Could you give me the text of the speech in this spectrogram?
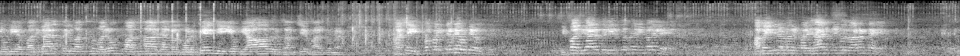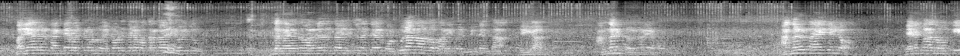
യു ഡി എഫ് അധികാരത്തിൽ വന്ന് വരും. വന്നാൽ ഞങ്ങൾ കൊടുക്കുകയും ചെയ്യും. യാതൊരു സംശയം ആർക്കും വേണ്ട. പക്ഷെ ഇപ്പൊ പഠിക്കണ്ടേ കുട്ടികൾക്ക്? ഇപ്പൊ അധികാരത്തിൽ ഇരുത്തുന്ന നിങ്ങളില്ലേ? അപ്പൊ ഇതിനുള്ള ഒരു പരിഹാരം നിങ്ങൾ കാണണ്ടേ? പരിഹാരം കണ്ടേ പറ്റുള്ളൂ. എന്നോട് ഇന്നലെ പത്രക്കാരൻ ചോദിച്ചു. ഇതൊക്കെ എന്ന് പറഞ്ഞത് എന്താ ചോദിച്ചു വെച്ചാൽ കൊടുക്കൂലെന്നാണല്ലോ പറയുന്നത്. പിന്നെന്താ ചെയ്യാതെ അങ്ങനെ ഉണ്ടോ നയം? അങ്ങനെ ഒരു നയമില്ലല്ലോ. ജനങ്ങളെ നോക്കി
